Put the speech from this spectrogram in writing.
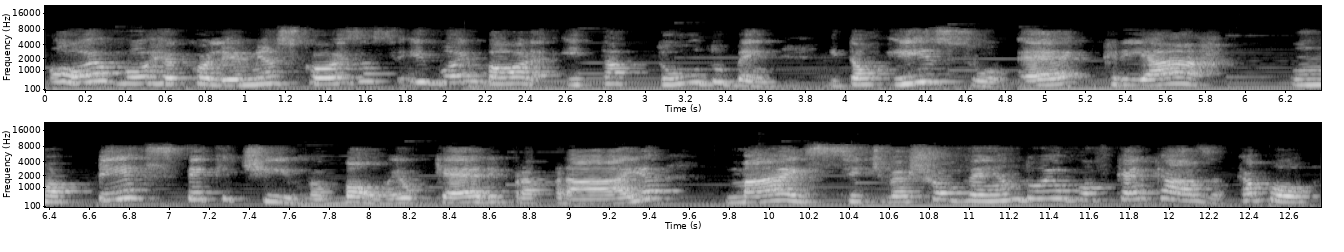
ou eu vou recolher minhas coisas e vou embora. E tá tudo bem. Então, isso é criar uma perspectiva. Bom, eu quero ir para a praia, mas se estiver chovendo, eu vou ficar em casa. Acabou.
